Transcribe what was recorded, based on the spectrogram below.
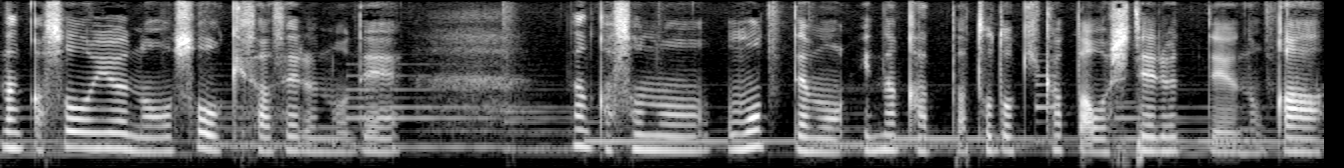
なんかそういうのを想起させるのでなんかその思ってもいなかった届き方をしてるっていうのが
